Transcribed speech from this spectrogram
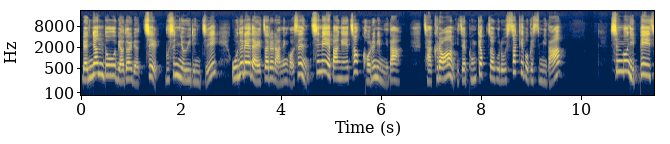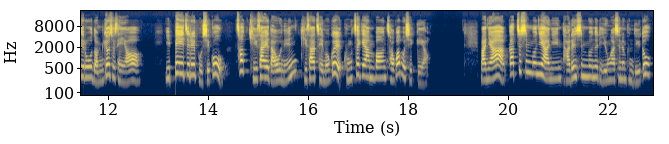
몇 년도 몇 월 며칠 무슨 요일인지 오늘의 날짜를 아는 것은 치매 예방의 첫 걸음입니다. 자, 그럼 이제 본격적으로 시작해 보겠습니다. 신문 2페이지로 넘겨주세요. 2페이지를 보시고 첫 기사에 나오는 기사 제목을 공책에 한번 적어 보실게요. 만약 까치 신문이 아닌 다른 신문을 이용하시는 분들도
